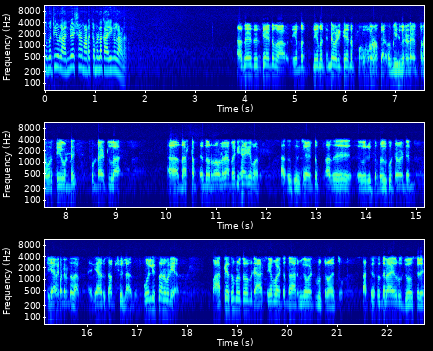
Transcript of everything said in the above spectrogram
ചുമത്തിയുള്ള അന്വേഷണം അടക്കമുള്ള കാര്യങ്ങളാണ്. അത് തീർച്ചയായിട്ടും നിയമ നിയമത്തിന്റെ വഴിക്ക് തന്നെ പോകണം. കാരണം ഇവരുടെ പ്രവൃത്തി കൊണ്ട് ഉണ്ടായിട്ടുള്ള നഷ്ടം എന്ന് പറഞ്ഞാൽ വളരെ അപരിഹാര്യമാണ്. അത് തീർച്ചയായിട്ടും അത് ഒരു ക്രിമിനൽ കുറ്റമായിട്ട് വിചാരപ്പെടേണ്ടതാണ് അതിൽ ആ ഒരു സംശയമില്ല അത് പോലീസ് നടപടിയാണ്. പാർട്ടിയെ സംബന്ധിച്ചോളം രാഷ്ട്രീയമായിട്ടും ധാർമ്മികമായിട്ടുള്ള ഉത്തരവാദിത്വമുണ്ട്. സത്യസന്ധനായ ഒരു ഉദ്യോഗസ്ഥരെ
